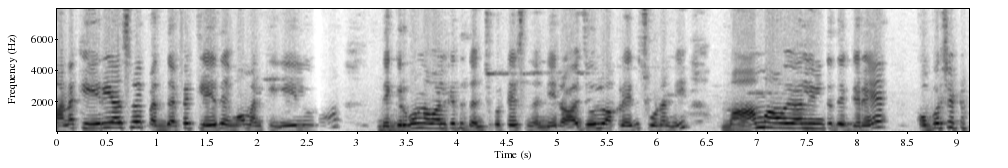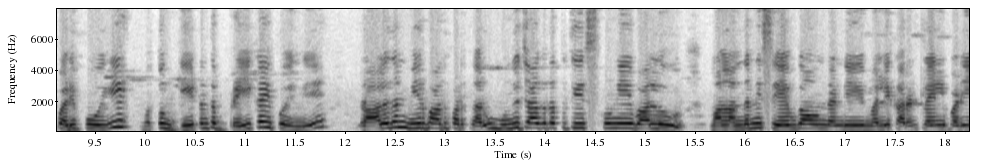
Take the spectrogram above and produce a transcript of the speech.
మనకి ఏరియాస్లో పెద్ద ఎఫెక్ట్ లేదేమో. మనకి ఏలూరు దగ్గరగా ఉన్న వాళ్ళకైతే దంచి కొట్టేసిందండి. రాజోలు అక్కడైతే చూడండి. మా మావయ్య వాళ్ళ ఇంటి దగ్గరే కొబ్బరి చెట్టు పడిపోయి మొత్తం గేట్ అంతా బ్రేక్ అయిపోయింది. రాలేదని మీరు బాధపడుతున్నారు. ముందు జాగ్రత్త తీసుకుని వాళ్ళు మళ్ళందరినీ సేఫ్గా ఉండండి. మళ్ళీ కరెంట్ లైన్లు పడి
